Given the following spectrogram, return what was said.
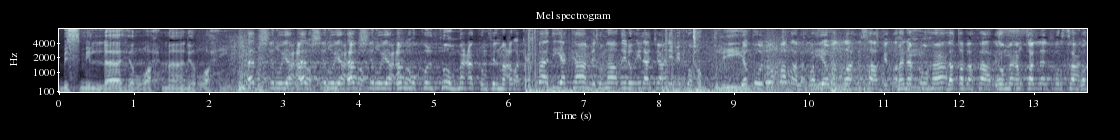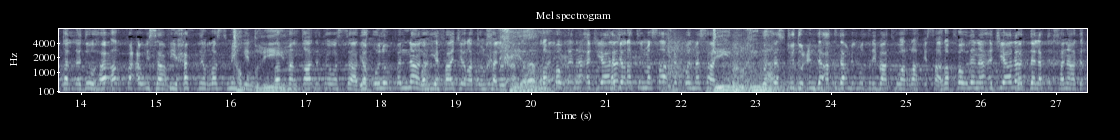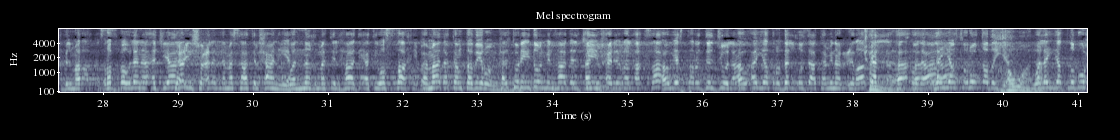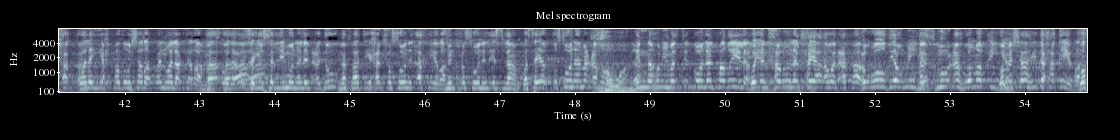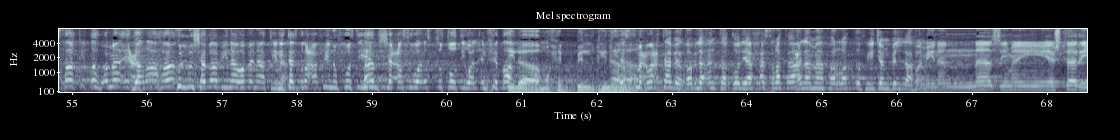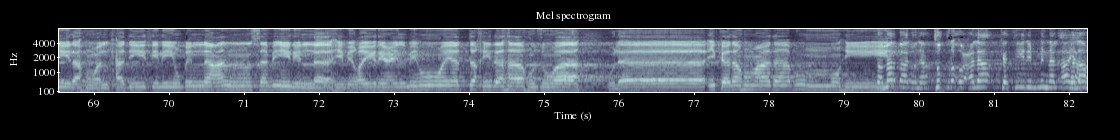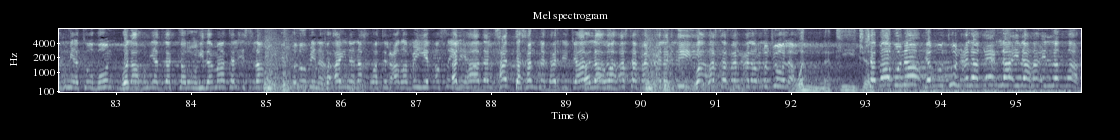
بسم الله الرحمن الرحيم. أبشروا يا عرب أبشروا يا عرب. أبشروا يا عرب. أم كلثوم معكم في المعركة. فادية كامل تناضل إلى جانبكم. تضليل. يقولون بطلة. وهي والله ساقطة. منحوها لقب فارس. يوم أن قل الفرسان. وقلدوها أرفع وسام. في حفل رسمي. تضليل. ضم القادة والسادة. يقولون فنانة. وهي فاجرة خيانة. ربوا لنا أجيال هجرت المصاحف والمساجد. جيل الغناء. وتسجد عند أقدام المطربات والراقصات. ربوا لنا أجيال بدلت الخنادق بالمراقص. ربوا لنا أجيال تعيش على اللمسات الحانية والنغمة الهادئة والصاخبة. فماذا تنتظرون؟ هل تريدون من هذا الجيل أن يحرر الأقصى؟ أو يسترد الجولان؟ أو أن يطرد الغزاة من العراق؟ كلا. هؤلاء لن ينصروا قضية خونة. ولن يطلبوا حقا. ولن يحفظوا شرفا ولا كرامة. هؤلاء سيسلمون للعدو مفاتيح الحصون الأخيرة من حصون الإسلام. وسيرقصون معهم. خونة. إنهم يمزقون الفضيلة. وينحرون الحياء والعفاف عروض يومية. مسموعة ومرئية. ومشاهد حقيرة وساقطة ومائعة. يراها كل شبابنا وبناتنا. لتزرع في نفوسهم أبشع صور السقوط والانحطاط. إلى محب الغناء اسمع واعتبر قبل أن تقول يا حسرة على ما فرطت في جنب الله. ومن الناس من يشتري لهو الحديث ليضل عن سبيل الله بغير علم ويتخذها هزوا. أولئك لهم عذاب مهين. فما بالنا؟ تقرأ على كثير من الآيات. فلا هم يتوبون ولا هم يذكرون إذا مات الإسلام في قلوبنا فأين نخوة العربي الأصيل؟ ألهذا الحد؟ تخنث الرجال. ألا وأسفا على الدين وأسفا على الرجولة. والنتيجة شبابنا يموتون على غير لا إله إلا الله.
